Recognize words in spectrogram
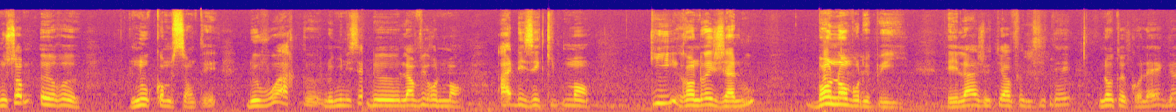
Nous sommes heureux, nous comme santé, de voir que le ministère de l'Environnement a des équipements qui rendraient jaloux bon nombre de pays. Et là, je tiens à féliciter notre collègue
